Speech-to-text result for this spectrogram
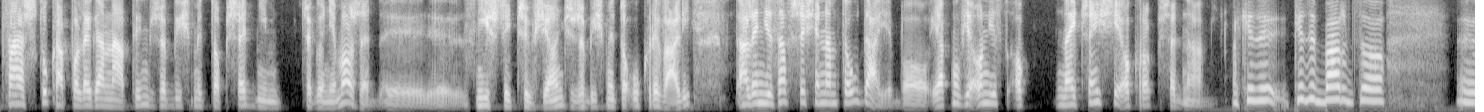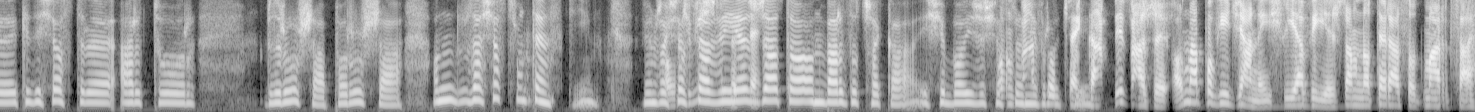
cała sztuka polega na tym, żebyśmy to przed nim czego nie może y, y, zniszczyć czy wziąć, żebyśmy to ukrywali, ale nie zawsze się nam to udaje, bo jak mówię, on jest o, najczęściej o krok przed nami. A kiedy, kiedy bardzo, y, kiedy siostry Artur wzrusza, porusza. On za siostrą tęskni. Wiem, że jak siostra wyjeżdża, to on bardzo czeka i się boi, że siostra on nie wróci. Czeka. Bywa, że on ma powiedziane, jeśli ja wyjeżdżam, no teraz od marca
